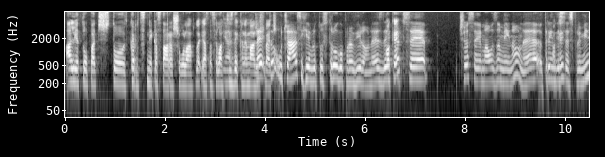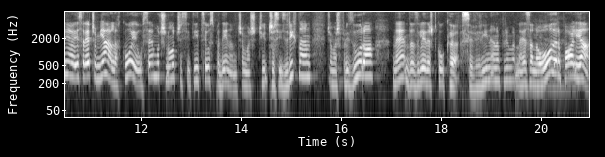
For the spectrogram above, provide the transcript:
ali je to pač to kar neka stara šola. Le, Jasno se lahko ti zdaj, ko ne mažeš Lej, več. to, včasih je bilo to strogo pravilo, ne? zdaj okay. pač se. Čas se je malo zamenjal, ne? trendi okay. se spremenjajo. Jaz rečem, ja, lahko je vse močno, če si ti cel spedenen, če, imaš, če, če si izrihtan, če imaš frizuro, ne? da zgledaš tako kot Severina, naprimer, ne? za na oder pol. Ja.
